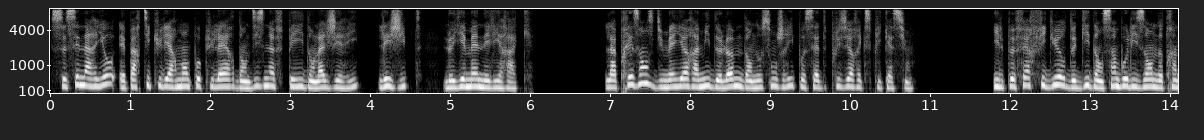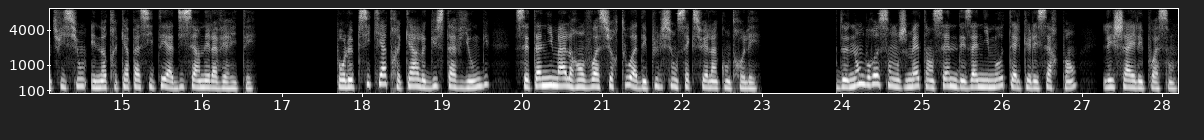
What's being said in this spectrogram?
Ce scénario est particulièrement populaire dans 19 pays dont l'Algérie, l'Égypte, le Yémen et l'Irak. La présence du meilleur ami de l'homme dans nos songeries possède plusieurs explications. Il peut faire figure de guide en symbolisant notre intuition et notre capacité à discerner la vérité. Pour le psychiatre Carl Gustav Jung, cet animal renvoie surtout à des pulsions sexuelles incontrôlées. De nombreux songes mettent en scène des animaux tels que les serpents, les chats et les poissons.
